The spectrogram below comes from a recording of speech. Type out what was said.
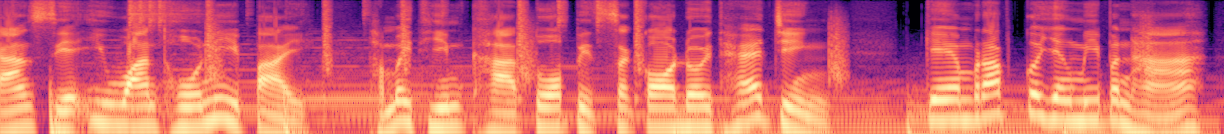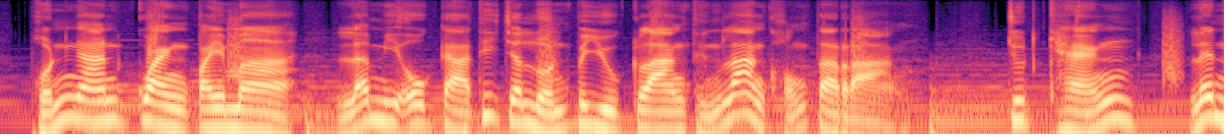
การเสียอีวานโทนี่ไป ทำให้ทีมขาดตัวปิดสกอร์โดยแท้จริง เกมรับก็ยังมีปัญหา ผลงานแกว่งไปมา และมีโอกาสที่จะหล่นไปอยู่กลางถึงล่างของตาราง จุดแข็ง เล่น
